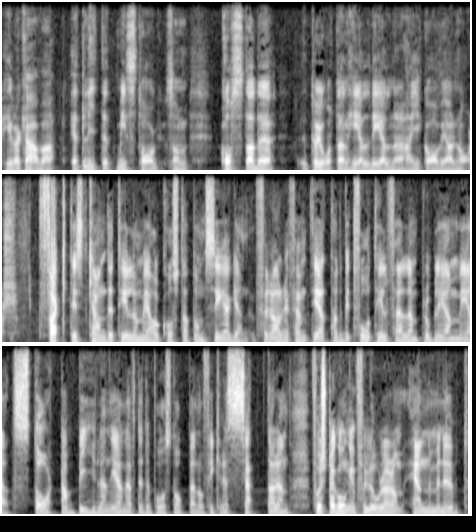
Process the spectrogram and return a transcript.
Hirakawa ett litet misstag som kostade Toyota en hel del när han gick av i Arnage. Faktiskt kan det till och med ha kostat dem segern. Ferrari 51 hade vid två tillfällen problem med att starta bilen igen efter depåstoppen och fick resetta den. Första gången förlorade de en minut.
